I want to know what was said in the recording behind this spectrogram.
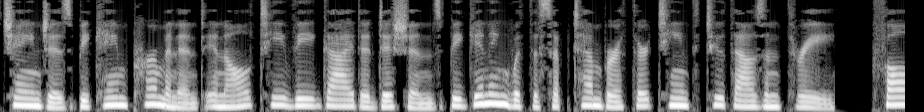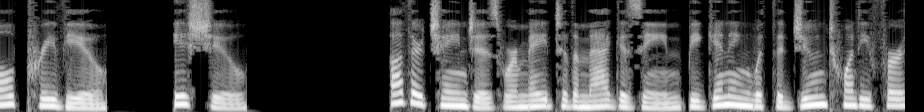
changes became permanent in all TV Guide editions beginning with the September 13, 2003, Fall Preview issue. Other changes were made to the magazine beginning with the June 21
